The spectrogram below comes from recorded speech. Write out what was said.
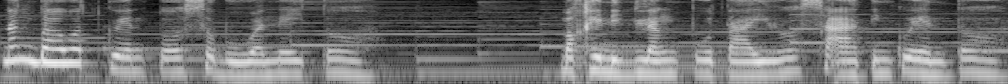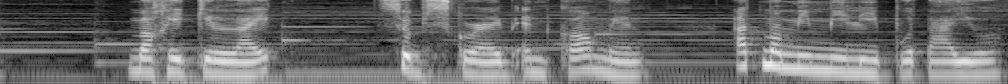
ng bawat kwento sa buwan na ito. Makinig lang po tayo sa ating kwento. Makikilike, subscribe and comment at mamimili po tayo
